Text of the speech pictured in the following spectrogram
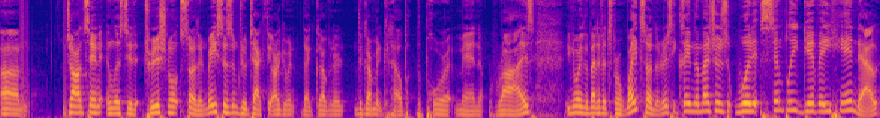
Um, Johnson enlisted traditional Southern racism to attack the argument that governor, the government could help the poor men rise. Ignoring the benefits for white Southerners, he claimed the measures would simply give a handout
